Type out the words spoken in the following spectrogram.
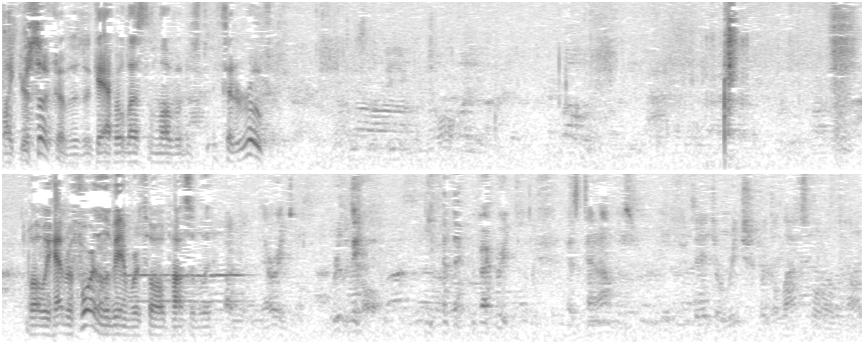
Like your sukkah, there's a gap of less than love, it's considered roofed. Well, we had before the Levium were tall, possibly. I mean, very tall. Really tall. Yeah, they're very tall. It's 10 hours. They had to reach for the last one on top.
